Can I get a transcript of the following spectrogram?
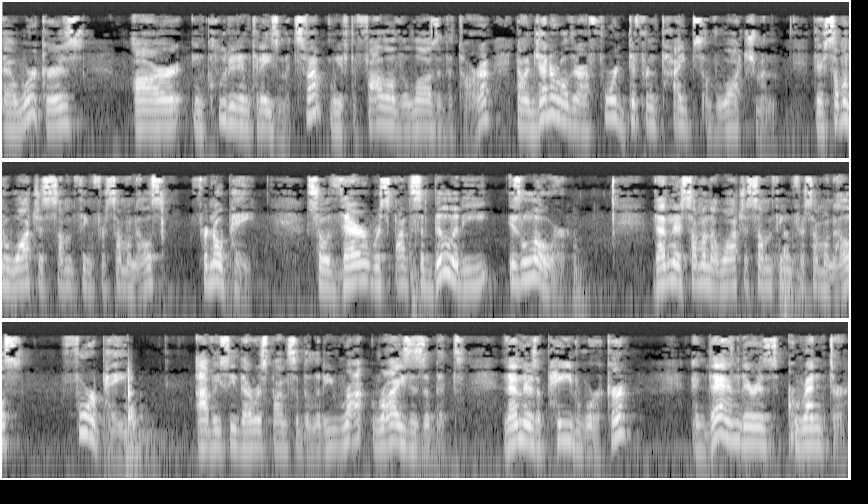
uh, workers are included in today's mitzvah. We have to follow the laws of the Torah. Now, in general, there are four different types of watchmen. There's someone who watches something for someone else for no pay. So their responsibility is lower. Then there's someone that watches something for someone else for pay. Obviously, their responsibility ri- rises a bit. Then there's a paid worker, and then there is a renter,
